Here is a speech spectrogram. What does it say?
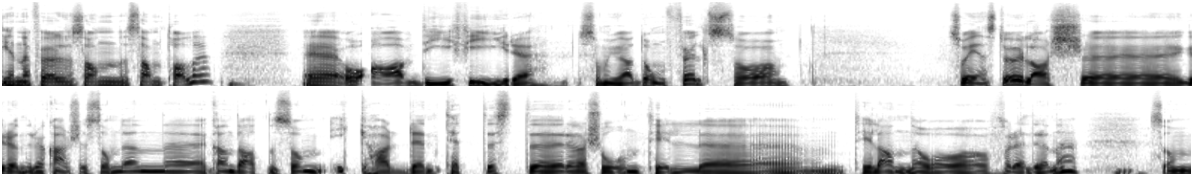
gjennomføre en sånn samtale? Eh, og av de fire som jo er domfelt, så, så gjenstår Lars eh, Grønnerød kanskje som den eh, kandidaten som ikke har den tetteste relasjonen til, til Anne og foreldrene. Som,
